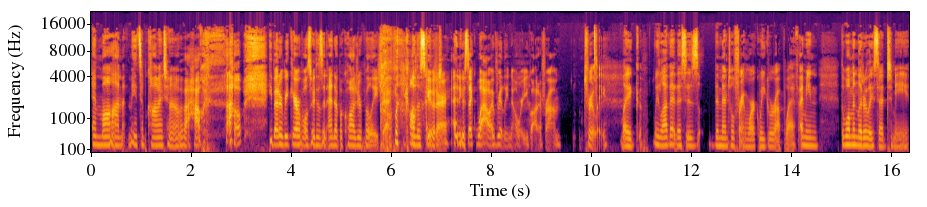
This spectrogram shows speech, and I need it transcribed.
and mom made some comment to him about how how he better be careful so he doesn't end up a quadriplegic my on the scooter. And he was like, "Wow, I really know where you got it from." Truly. Like, we love it. This is the mental framework we grew up with. I mean, the woman literally said to me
